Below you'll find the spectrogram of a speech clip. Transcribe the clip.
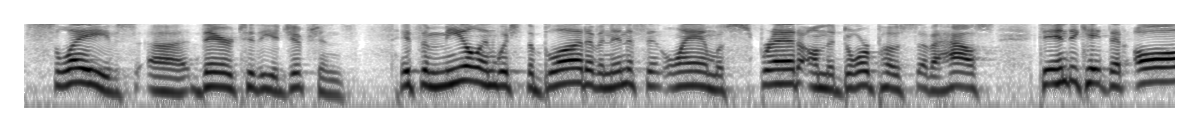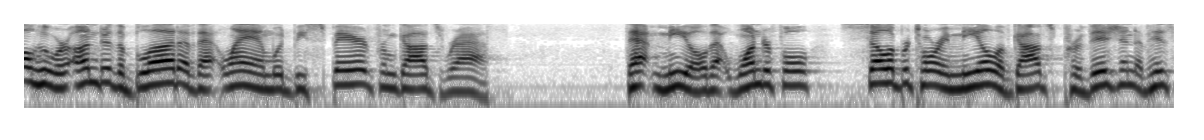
slaves uh, there to the Egyptians. It's a meal in which the blood of an innocent lamb was spread on the doorposts of a house to indicate that all who were under the blood of that lamb would be spared from God's wrath. That meal, that wonderful celebratory meal of God's provision, of His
